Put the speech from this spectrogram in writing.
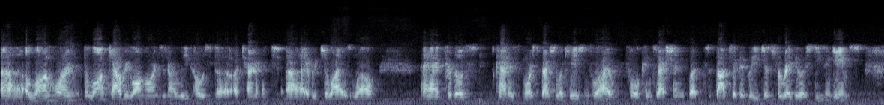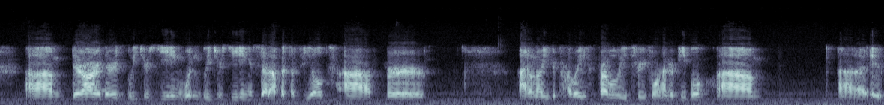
uh, a Longhorn, the Long Calgary Longhorns in our league host a, a tournament uh, every July as well. And for those kind of more special occasions, we'll have full concession, but not typically just for regular season games. Um, there are there is bleacher seating, wooden bleacher seating is set up at the field uh, for I don't know, you could probably probably three four hundred people. Um, uh, it,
